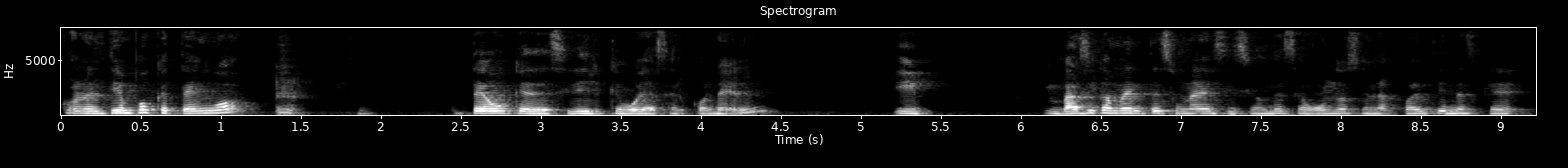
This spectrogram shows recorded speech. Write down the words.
Con el tiempo que tengo, tengo que decidir qué voy a hacer con él y básicamente es una decisión de segundos en la cual tienes que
